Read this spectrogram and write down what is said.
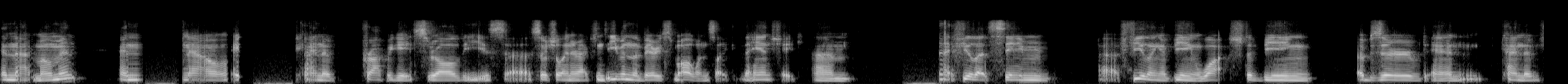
in that moment. And now it kind of propagates through all these uh, social interactions, even the very small ones like the handshake. Um, I feel that same uh, feeling of being watched, of being observed and kind of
